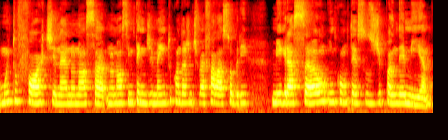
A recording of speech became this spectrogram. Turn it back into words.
muito forte, né, no, nossa, no nosso entendimento quando a gente vai falar sobre migração em contextos de pandemia.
